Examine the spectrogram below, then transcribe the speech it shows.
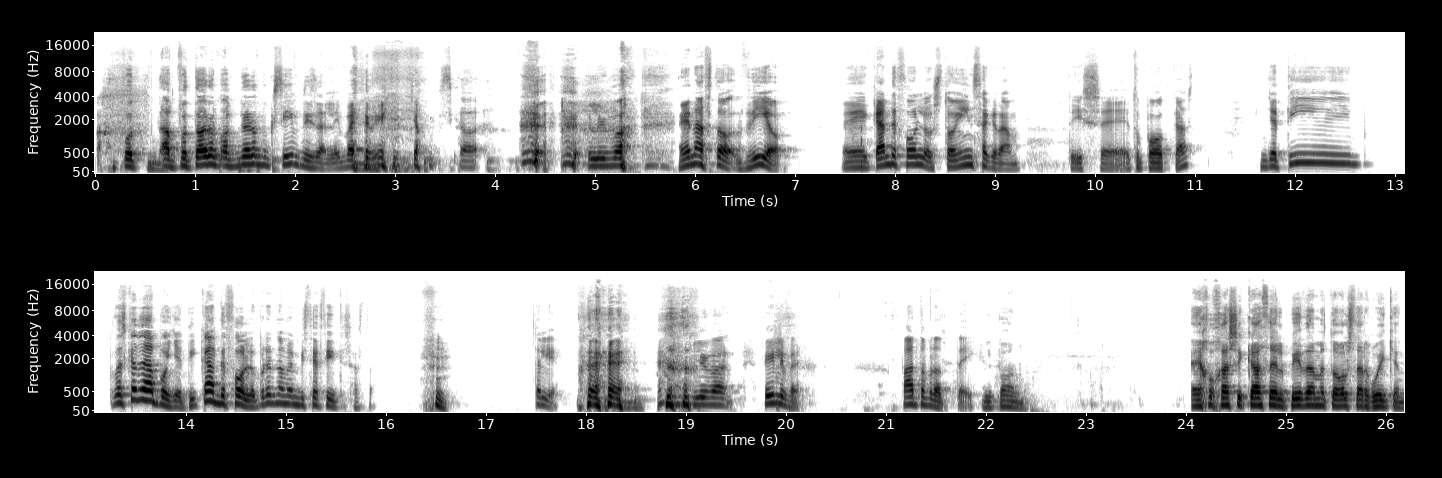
Από, από τώρα, από την ώρα που ξύπνησα, λέει. Πάει είναι δυόμιση ώρα. λοιπόν, ένα αυτό. Δύο. Ε, κάντε follow στο Instagram της, ε, του podcast. Γιατί. Βασικά δεν θα πω γιατί. Κάντε follow. Πρέπει να με εμπιστευτείτε σε αυτό. Τελεία. λοιπόν, Φίλιππε. Πάρ' το πρώτο take. Λοιπόν, έχω χάσει κάθε ελπίδα με το All-Star Weekend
